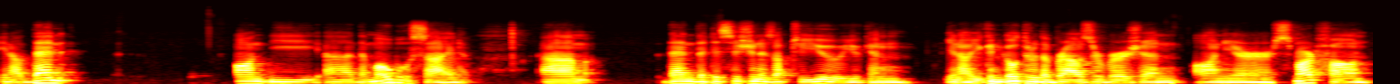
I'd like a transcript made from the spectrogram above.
you know, then on the uh, the mobile side, um, then the decision is up to you. You can you know you can go through the browser version on your smartphone.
